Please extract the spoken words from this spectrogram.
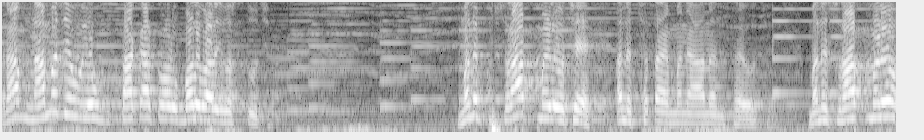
રામ નામ જ એવું એવું તાકાતવાળું, બળવાળી વસ્તુ છે. મને શ્રાપ મળ્યો છે અને છતાંય મને આનંદ થયો છે. મને શ્રાપ મળ્યો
